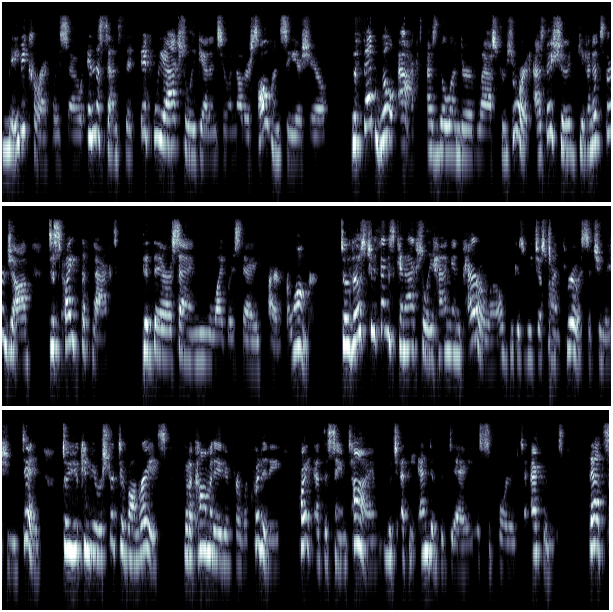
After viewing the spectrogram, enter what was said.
maybe correctly so in the sense that if we actually get into another solvency issue, the Fed will act as the lender of last resort, as they should, given it's their job, despite the fact that they are saying we will likely stay higher for longer. So those two things can actually hang in parallel because we just went through a situation we did. So you can be restrictive on rates, but accommodative for liquidity quite at the same time, which at the end of the day is supportive to equities. That's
